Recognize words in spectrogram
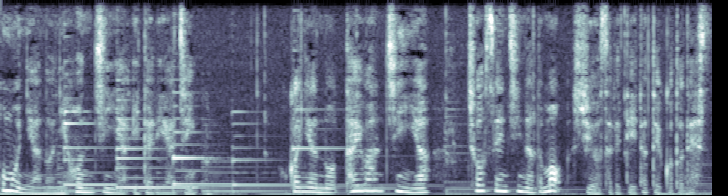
主にあの日本人やイタリア人。他にあの台湾人や朝鮮人なども収容されていたということです。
